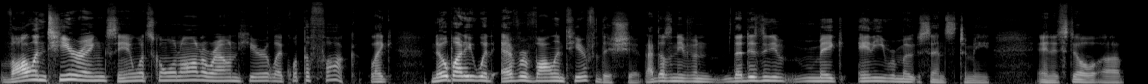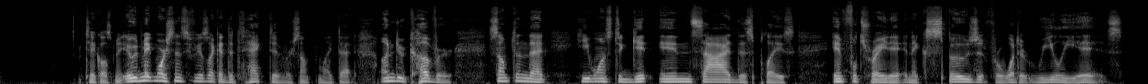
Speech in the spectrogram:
volunteering seeing what's going on around here. Like what the fuck? Like Nobody would ever volunteer for this shit. That doesn't even that doesn't even make any remote sense to me, and it still uh, tickles me. It would make more sense if he was like a detective or something like that, undercover, something that he wants to get inside this place, infiltrate it, and expose it for what it really is.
